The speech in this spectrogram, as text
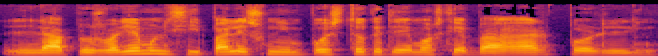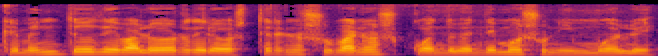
La plusvalía municipal es un impuesto que tenemos que pagar por el incremento de valor de los terrenos urbanos cuando vendemos un inmueble,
